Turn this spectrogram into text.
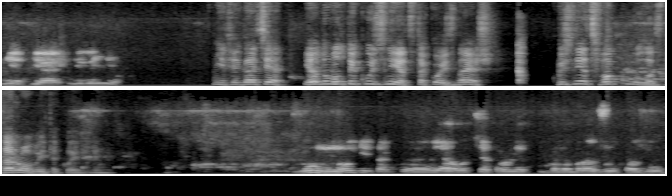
Нет, я ювелир. Нифига себе. Я думал, ты кузнец такой, знаешь. Кузнец Вакула, здоровый такой, блин. Ну, многие так, э, я вот сейчас рулетки когда брожу, хожу,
